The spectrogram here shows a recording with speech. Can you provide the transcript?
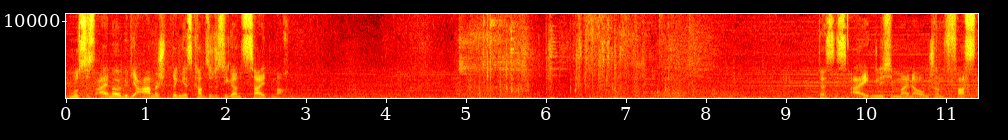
Du musstest einmal über die Arme springen, jetzt kannst du das die ganze Zeit machen. Das ist eigentlich in meinen Augen schon fast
